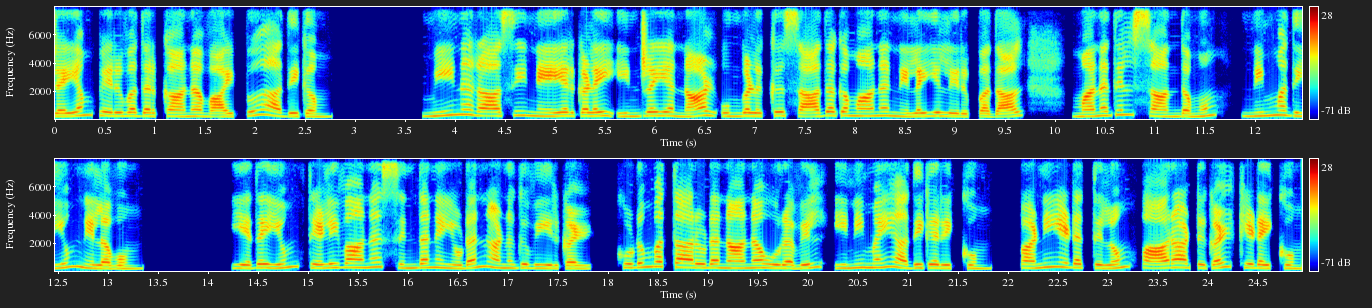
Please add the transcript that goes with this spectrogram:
ஜெயம் பெறுவதற்கான வாய்ப்பு அதிகம். மீன ராசி நேயர்களை இன்றைய நாள் உங்களுக்கு சாதகமான நிலையில் இருப்பதால் மனதில் சாந்தமும் நிம்மதியும் நிலவும். எதையும் தெளிவான சிந்தனையுடன் அணுகுவீர்கள். குடும்பத்தாருடனான உறவில் இனிமை அதிகரிக்கும். பணியிடத்திலும் பாராட்டுகள் கிடைக்கும்.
